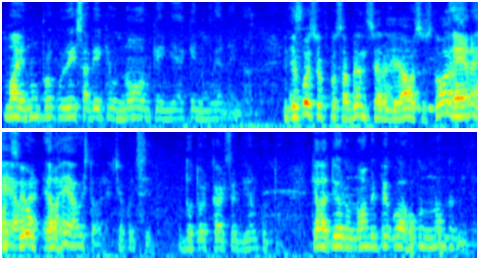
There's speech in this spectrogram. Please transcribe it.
Mas não procurei saber que o nome, quem é, quem não é, nem nada. E depois o senhor ficou sabendo se era real essa história? Era real, era, era real a história, tinha acontecido. O doutor Carlos Serviano contou. Que ela deu o nome, ele pegou a roupa no nome das meninas.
